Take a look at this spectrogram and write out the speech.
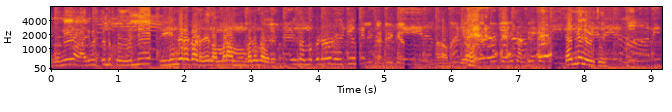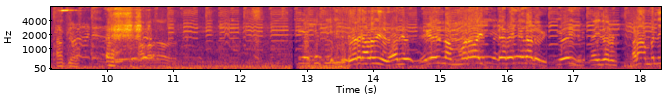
ഇവനെ ആരും എടുത്തോണ്ട് പോവില്ലേ? സീൻ തിരക്കാണ്. നമ്മുടെ അമ്പലം തവറട്ടോ നമുക്ക് വെയിറ്റ് എന്നല്ലേ വിളിച്ചേ? ഹാപ്പിയാണോ നമ്മുടെ അമ്പലത്തിൽ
